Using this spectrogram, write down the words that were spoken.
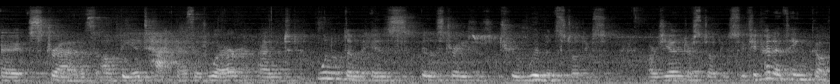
uh, strands of the attack, as it were, and one of them is illustrated through women's studies or gender studies. If you kind of think of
